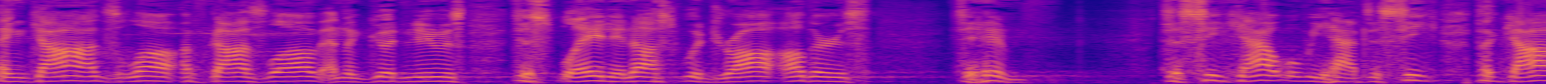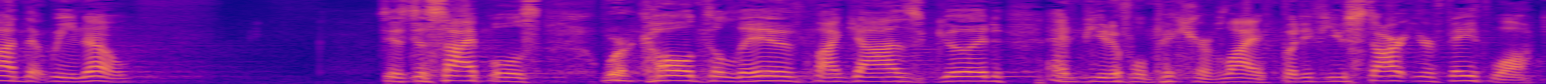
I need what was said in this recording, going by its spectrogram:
then God's love, of God's love and the good news displayed in us would draw others to Him, to seek out what we have, to seek the God that we know. His disciples were called to live by God's good and beautiful picture of life. But if you start your faith walk,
